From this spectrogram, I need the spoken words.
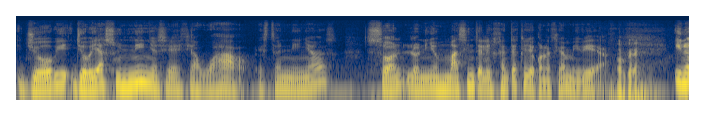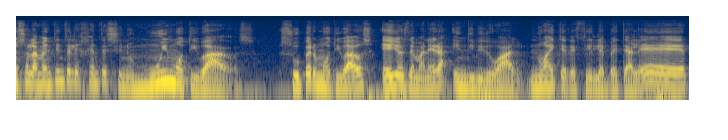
yo, vi- yo veía a sus niños y decía, wow, estos niños son los niños más inteligentes que yo he conocido en mi vida. Ok. Y no solamente inteligentes, sino muy motivados. súper motivados ellos de manera individual. No hay que decirles vete a leer,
